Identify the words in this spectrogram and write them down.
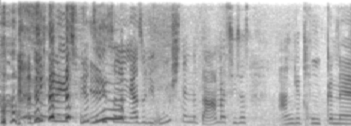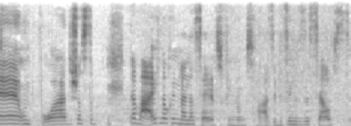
Also nicht, weil er jetzt 40 ist, sondern mehr so die Umstände damals, dieses Angetrunkene und boah, du schaust, da, da war ich noch in meiner Selbstfindungsphase, beziehungsweise Selbst-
